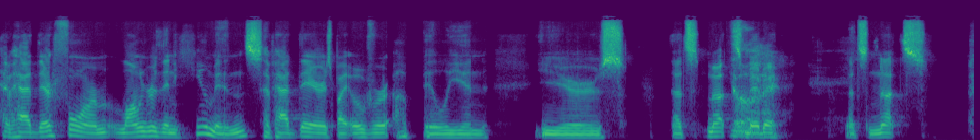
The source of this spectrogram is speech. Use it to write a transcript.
have had their form longer than humans have had theirs by over a billion years. That's nuts, Ugh. baby. That's nuts.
